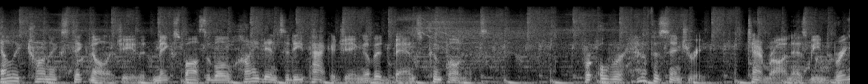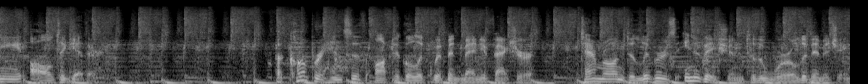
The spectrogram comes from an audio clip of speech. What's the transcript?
electronics technology that makes possible high-density packaging of advanced components. For over half a century, Tamron has been bringing it all together. A comprehensive optical equipment manufacturer, Tamron delivers innovation to the world of imaging,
